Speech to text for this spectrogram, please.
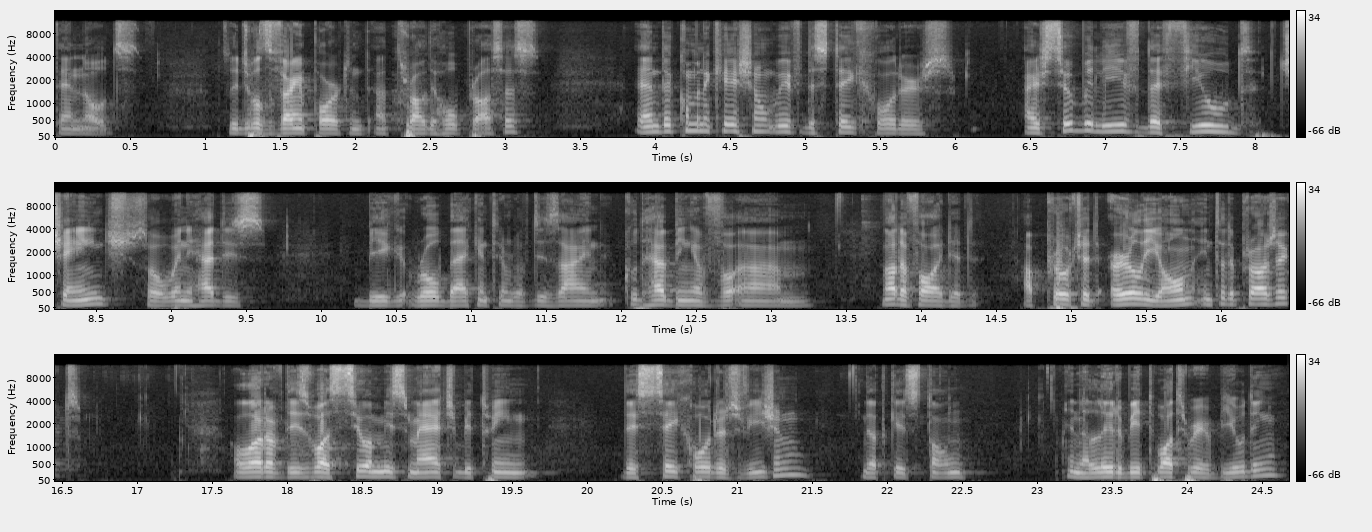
ten nodes. So it was very important uh, throughout the whole process. And the communication with the stakeholders. I still believe the field change. So when you had this big rollback in terms of design, could have been um, not avoided, approached early on into the project. A lot of this was still a mismatch between the stakeholders' vision, in that case, Ton, and a little bit what we're building.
